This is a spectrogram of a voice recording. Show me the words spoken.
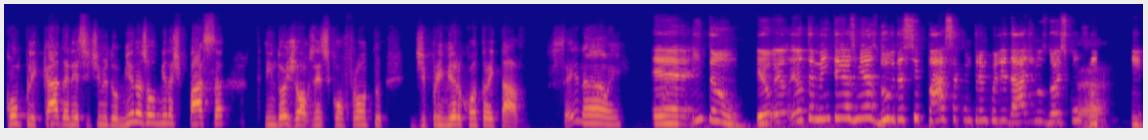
complicada nesse time do Minas ou o Minas passa em dois jogos nesse confronto de primeiro contra oitavo? Sei não, hein? É, então, eu, eu, eu, também tenho as minhas dúvidas se passa com tranquilidade nos dois confrontos. É.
